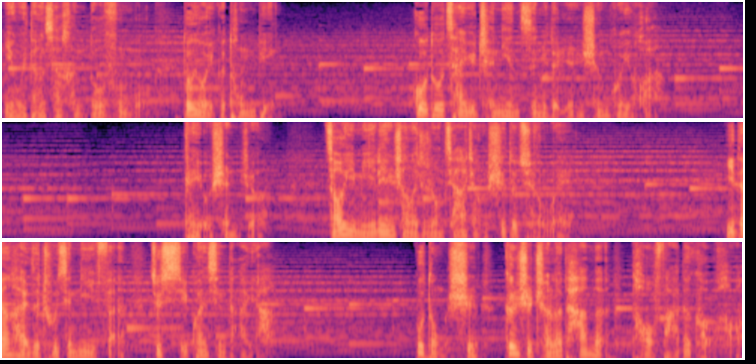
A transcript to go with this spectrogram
因为当下很多父母都有一个通病：过多参与成年子女的人生规划。更有甚者，早已迷恋上了这种家长式的权威。一旦孩子出现逆反，就习惯性打压。不懂事，更是成了他们讨伐的口号。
